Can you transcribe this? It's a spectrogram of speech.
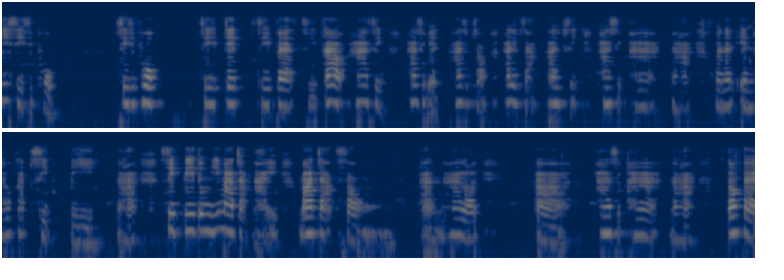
ที่ 46 46 47 48 49 50 51 52 53 54 55นะคะวันนั้น n เท่ากับ 10 ปีนะคะ10 ปีตรงนี้มาจากไหน มาจาก 2,500อ่า55นะคะตั้งแต่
